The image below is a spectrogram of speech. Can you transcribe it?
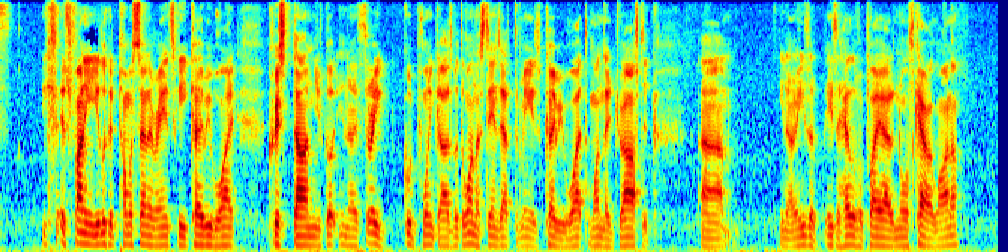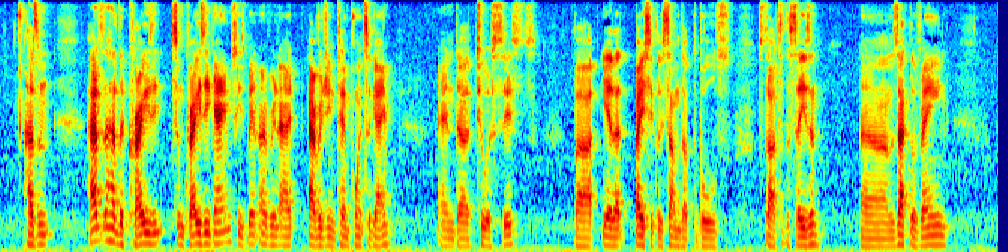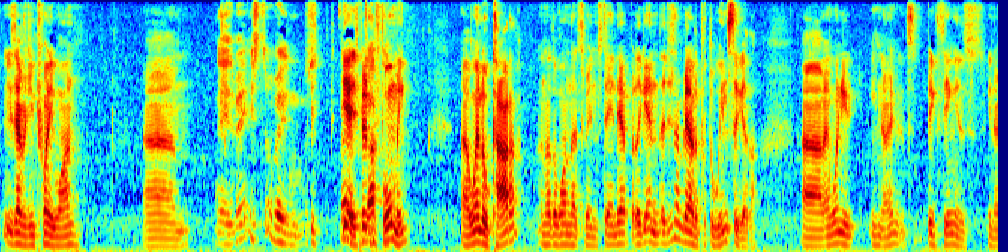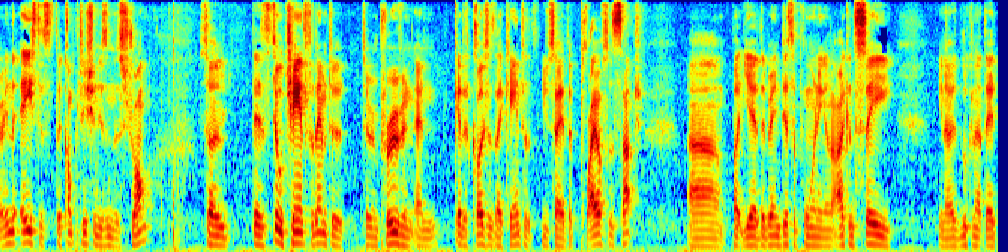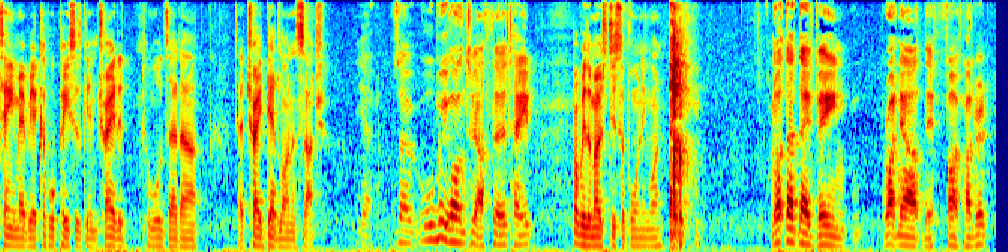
it's funny. You look at Thomas Satoransky, Coby White, Kris Dunn. You've got you know three good point guards, but the one that stands out to me is Coby White, the one they drafted. Um, you know, he's a he's a hell of a player out of North Carolina. Hasn't hasn't had the crazy some crazy games. He's been over in a- averaging ten points a game, and uh, two assists. But yeah, that basically sums up the Bulls' start to the season. Um, Zach LaVine, he's averaging twenty one. Um, Yeah, he's, been, he's still been. yeah, he's been performing. Uh, Wendell Carter, another one that's been standout, but again, they just haven't been able to put the wins together. Um, and when you, you know, it's big thing is, you know, in the East, it's, the competition isn't as strong, so there's still chance for them to, to improve and, and get as close as they can to, you say, the playoffs as such. Um, but yeah, they've been disappointing, and I can see, you know, looking at their team, maybe a couple pieces getting traded towards that uh, that trade deadline as such. Yeah. So we'll move on to our third team. Probably the most disappointing one. Not that they've been right now they're five hundred,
